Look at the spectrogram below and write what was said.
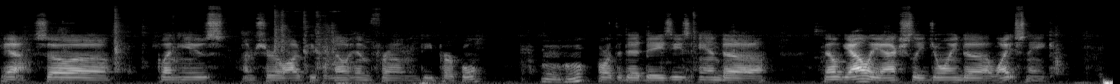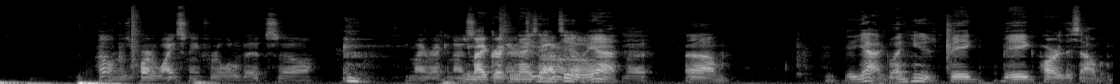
Yeah, so uh, Glenn Hughes, I'm sure a lot of people know him from Deep Purple Mm-hmm. or The Dead Daisies, and uh, Mel Galley actually joined uh, Whitesnake. Oh. He was a part of Whitesnake for a little bit, so you might recognize. You might recognize him too, know, yeah. But Um, yeah, Glenn Hughes, big big part of this album.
